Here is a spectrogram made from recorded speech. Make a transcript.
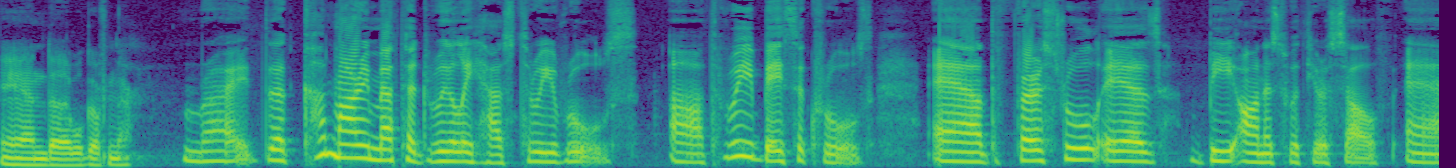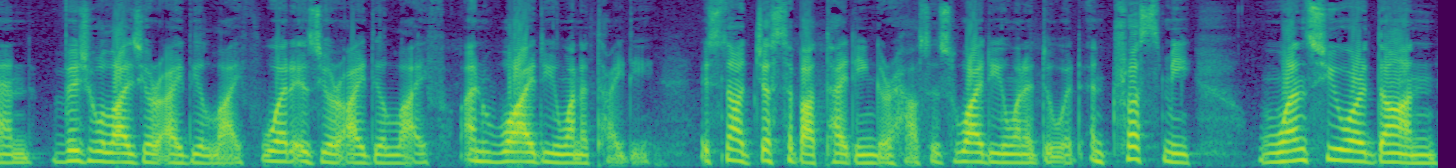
And uh, we'll go from there. Right. The KonMari method really has three rules, uh, three basic rules. And the first rule is be honest with yourself and visualize your ideal life. What is your ideal life? And why do you want to tidy? It's not just about tidying your house, it's why do you want to do it? And trust me, once you are done,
